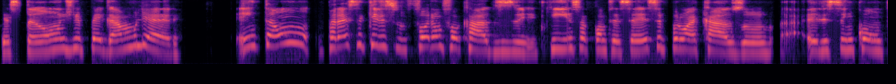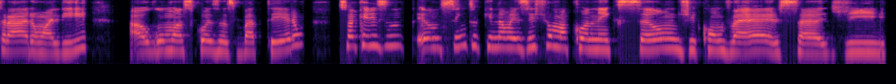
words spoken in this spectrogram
Questão de pegar a mulher. Então, parece que eles foram focados em que isso acontecesse, por um acaso eles se encontraram ali, algumas coisas bateram, só que eles eu sinto que não existe uma conexão de conversa, de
